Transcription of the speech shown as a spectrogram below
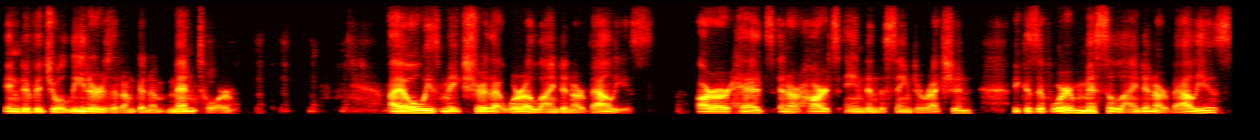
individual leaders that I'm going to mentor, I always make sure that we're aligned in our values. Are our heads and our hearts aimed in the same direction? Because if we're misaligned in our values,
